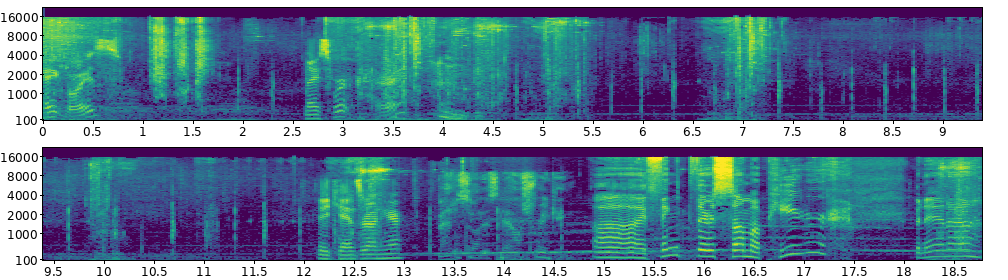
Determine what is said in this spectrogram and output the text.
Okay, boys. Nice work. Alright. Any cans around here? Battle zone is now shrinking. Uh, I think there's some up here. Banana,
